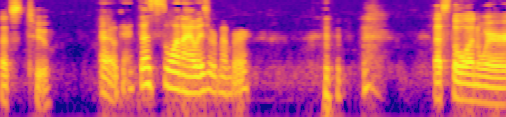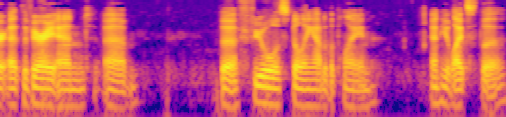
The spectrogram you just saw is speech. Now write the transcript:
That's two. Oh, okay. That's the one I always remember. That's the one where at the very end, um, the fuel is spilling out of the plane, and he lights the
